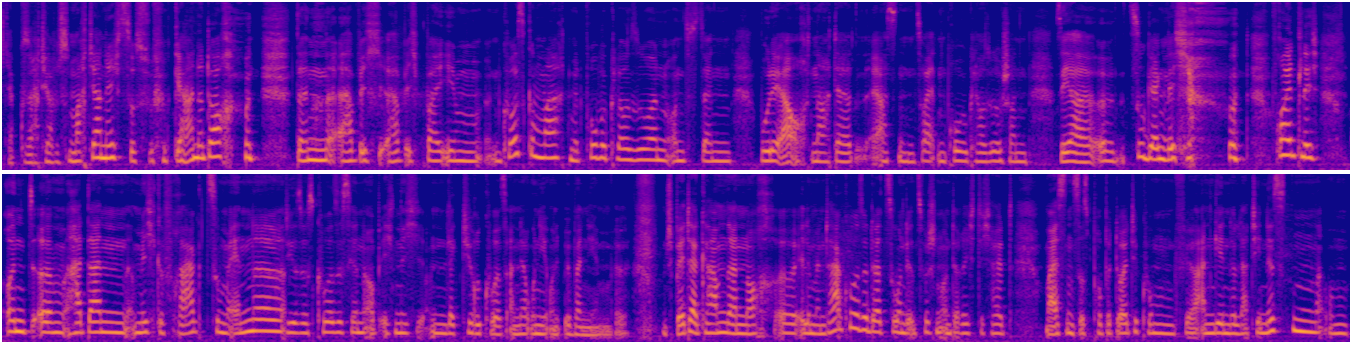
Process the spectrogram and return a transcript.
Ich habe gesagt, ja, das macht ja nichts. Das gerne doch. Und dann habe ich, hab ich bei ihm einen Kurs gemacht mit Probeklausuren und dann wurde er auch nach der ersten, zweiten Probeklausur schon sehr äh, zugänglich und freundlich und ähm, hat dann mich gefragt zum Ende dieses Kurses hin, ob ich nicht einen Lektürekurs an der Uni übernehmen will. Und später kamen dann noch äh, Elementarkurse dazu und inzwischen unterrichte ich halt meistens das Propedeutikum für angehende Latinisten, um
